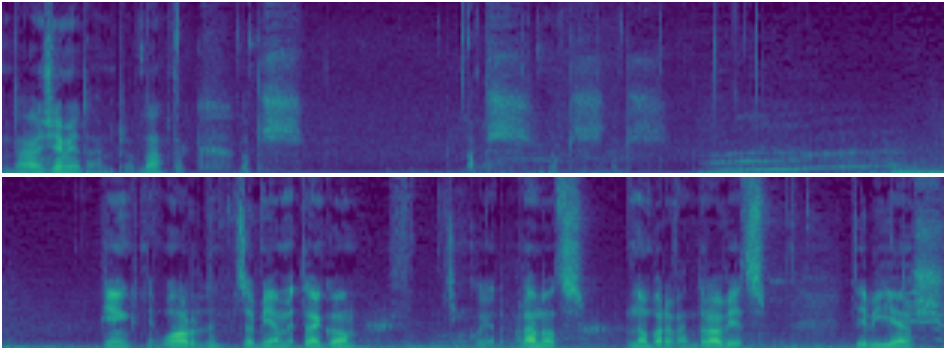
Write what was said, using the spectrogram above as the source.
Na ziemię dałem, prawda? Tak, dobrze. Dobrze, dobrze, dobrze. Piękny ward, zabijamy tego. Dziękuję, dobranoc. Nobar wędrowiec. Ty bijesz.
